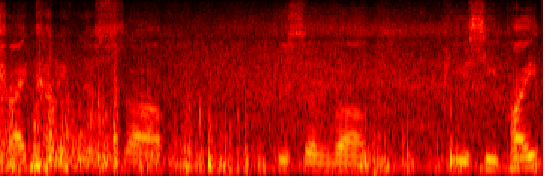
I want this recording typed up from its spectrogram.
Try cutting this uh, piece of uh, PVC pipe.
